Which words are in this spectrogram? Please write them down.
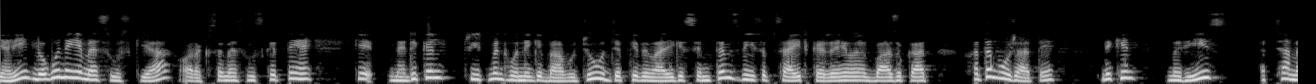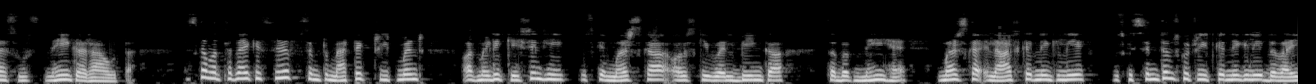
یعنی لوگوں نے یہ محسوس کیا اور اکثر محسوس کرتے ہیں کہ میڈیکل ٹریٹمنٹ ہونے کے باوجود جبکہ بیماری کے سمٹمس بھی سب سائڈ کر رہے ہیں اور بعض اوقات ختم ہو جاتے ہیں لیکن مریض اچھا محسوس نہیں کر رہا ہوتا جس کا مطلب ہے کہ صرف سمٹومیٹک ٹریٹمنٹ اور میڈیکیشن ہی اس کے مرض کا اور اس کی ویل بینگ کا سبب نہیں ہے مرض کا علاج کرنے کے لیے اس کے سمٹمس کو ٹریٹ کرنے کے لیے دوائی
